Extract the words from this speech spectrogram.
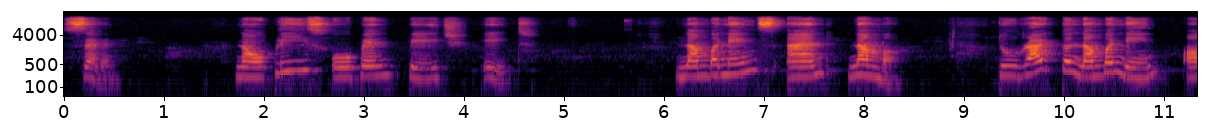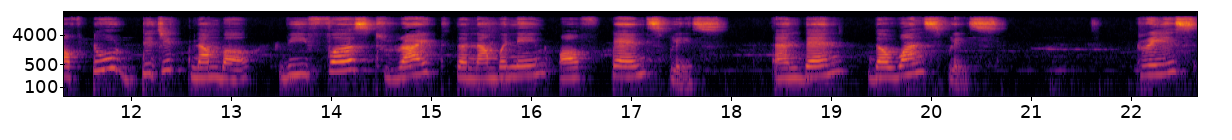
7. Now please open page 8 number names and number. To write the number name of two digit number, we first write the number name of tens place and then the ones place. Trace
